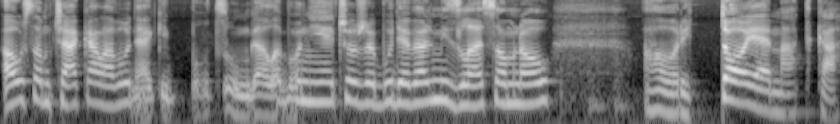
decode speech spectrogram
a už som čakala vo nejaký pucung alebo niečo, že bude veľmi zlé so mnou. A hovorí, to je matka.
